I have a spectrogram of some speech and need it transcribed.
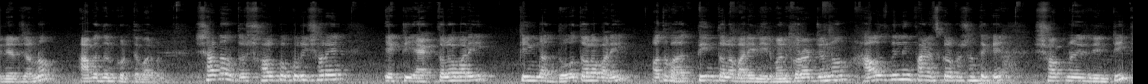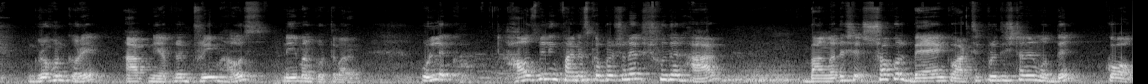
ঋণের জন্য আবেদন করতে পারবেন। সাধারণত স্বল্প পরিসরে একটি একতলা বাড়ি কিংবা দোতলা বাড়ি অথবা তিনতলা বাড়ি নির্মাণ করার জন্য হাউস বিল্ডিং ফাইন্যান্স কর্পোরেশন থেকে স্বপ্নের ঋণটি গ্রহণ করে আপনি আপনার ড্রিম হাউস নির্মাণ করতে পারেন। উল্লেখ্য, হাউস বিল্ডিং ফাইন্যান্স কর্পোরেশনের সুদের হার বাংলাদেশের সকল ব্যাংক ও আর্থিক প্রতিষ্ঠানের মধ্যে কম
